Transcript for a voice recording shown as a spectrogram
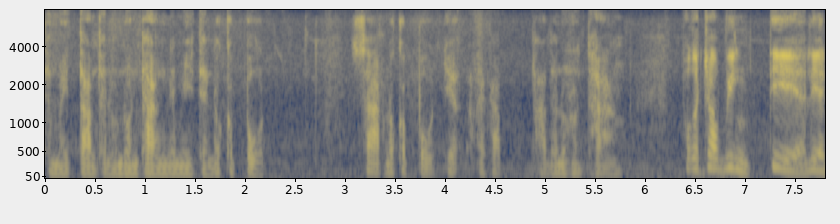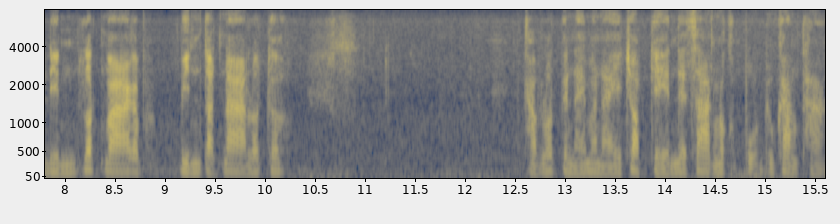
ทำไมตามถนนหนทางจะมีแต่นกกระปูดซากนกกระปูดเยอะนะครับ ตามถนนหนทาง เพราะก็ชอบวิ่งเตี้ยเลี่ยดินรถมากับบินตัดหน้ารถเขาขับรถไปไหนมาไหน ชอบจะเห็นแต่ซากนกกระปูดอยู่ข้างทาง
